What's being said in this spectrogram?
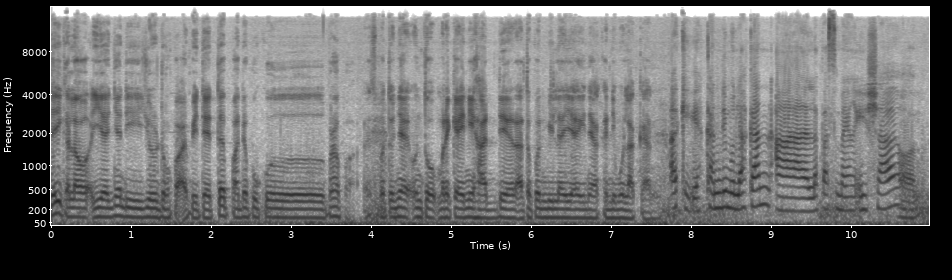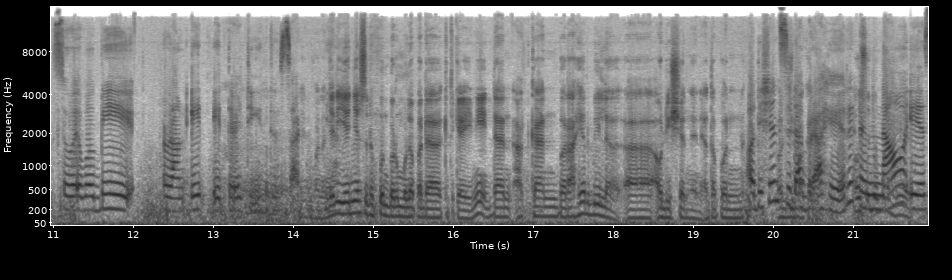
jadi kalau ianya di Jurudong Park Amphitheater pada pukul berapa? Sepatutnya untuk mereka ini hadir ataupun bila yang ini akan dimulakan? Okey, akan dimulakan uh, lepas sembahyang Isya. Hmm. So it will be around 8 8:30 to start. Yeah. Jadi ianya sudah pun bermula pada ketika ini dan akan berakhir bila uh, audition ini ataupun audition, audition sudah bakal. berakhir oh, and now berakhir. is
